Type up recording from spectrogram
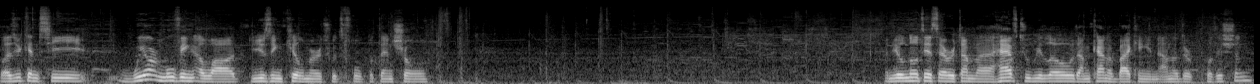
Well, as you can see, we are moving a lot using Kilmer with full potential. And you'll notice every time that I have to reload, I'm kind of backing in another position.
